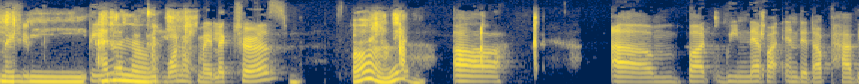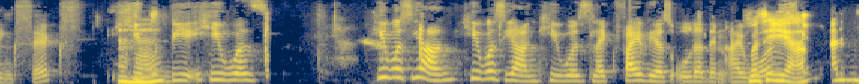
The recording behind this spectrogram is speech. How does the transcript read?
maybe I don't know. one of my lecturers. Oh, really? Uh, um, but we never ended up having sex. He Mm-hmm. would be. He was. He was young. He was young. He was like five years older than I Was Was he young? And?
